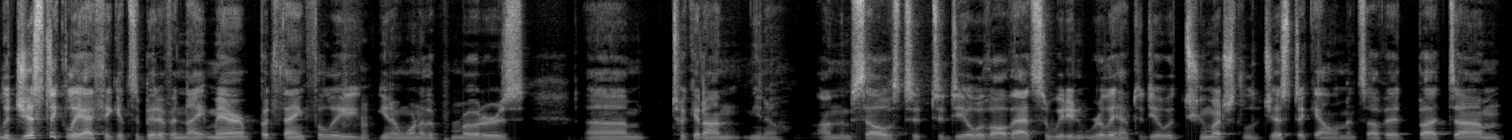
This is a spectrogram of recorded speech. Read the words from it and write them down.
logistically, I think it's a bit of a nightmare, but thankfully, you know, one of the promoters um, took it on, you know, on themselves to, to deal with all that. So we didn't really have to deal with too much logistic elements of it, but um,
